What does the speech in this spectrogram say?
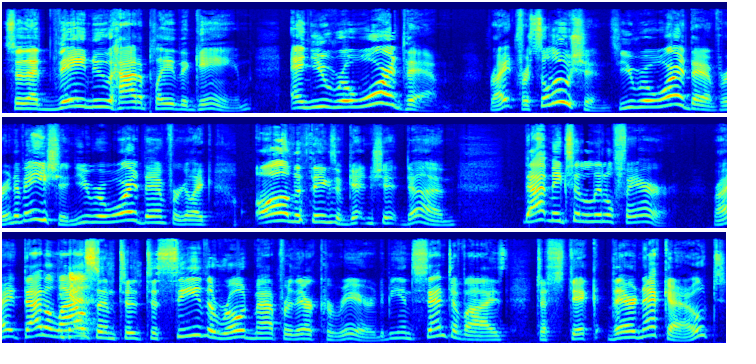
so that they knew how to play the game and you reward them right for solutions you reward them for innovation you reward them for like all the things of getting shit done that makes it a little fairer right? That allows them to to see the roadmap for their career, to be incentivized to stick their neck out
